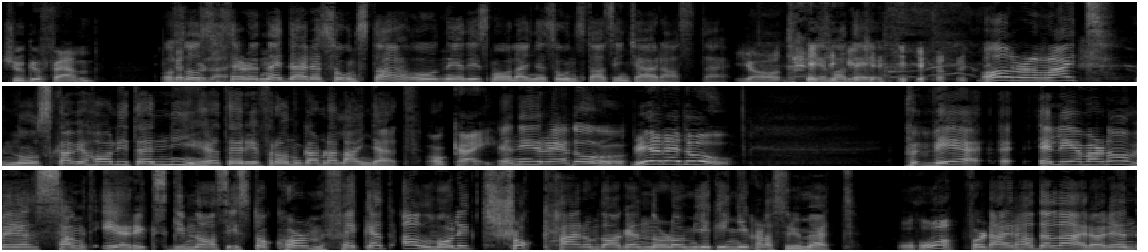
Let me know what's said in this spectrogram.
25 och så ser du, Nei, der er Sonstad og nede i Småland er Sonstad sin kjæreste. Ja, Det var det. All right. nå skal vi ha litt nyheter ifrån gamle landet. Ok. Er ni redo? vi er redo! Ved, eleverna ved Sankt Eriks gymnas i Stockholm fikk et alvorlig sjokk her om dagen når de gikk inn i klasserommet. Oho, For der hadde læreren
